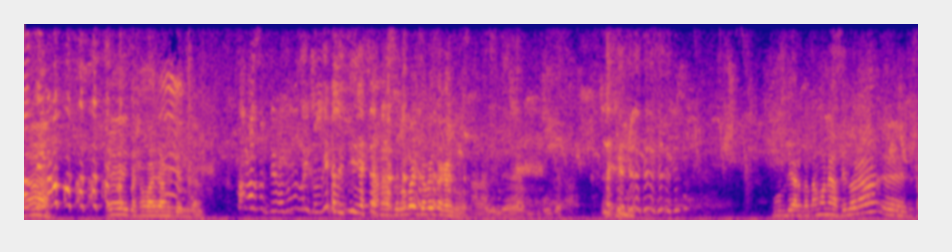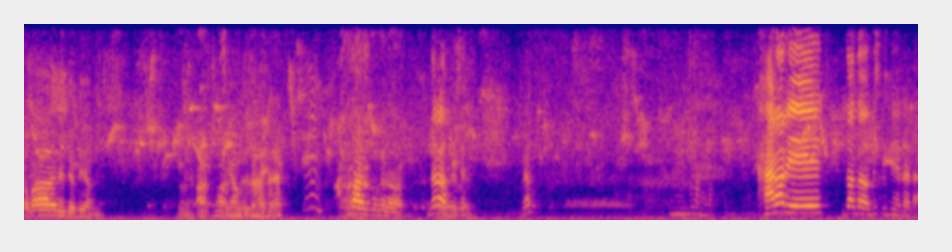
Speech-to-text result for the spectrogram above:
হ্যাঁ। এই যে সবাই আমি দিয়ে দিলাম। দেখাইবো দেওয়ার কথা মনে আছিল না? এই সবাই দিয়ে দিই আমি? দাও। খারো রে। দাদা বিস্কুট নিয়ে দাদা।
